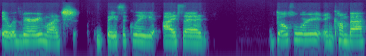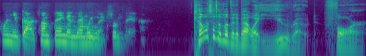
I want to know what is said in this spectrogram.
it was very much basically i said go for it and come back when you've got something and then we went from there. Tell us a little bit about what you wrote for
